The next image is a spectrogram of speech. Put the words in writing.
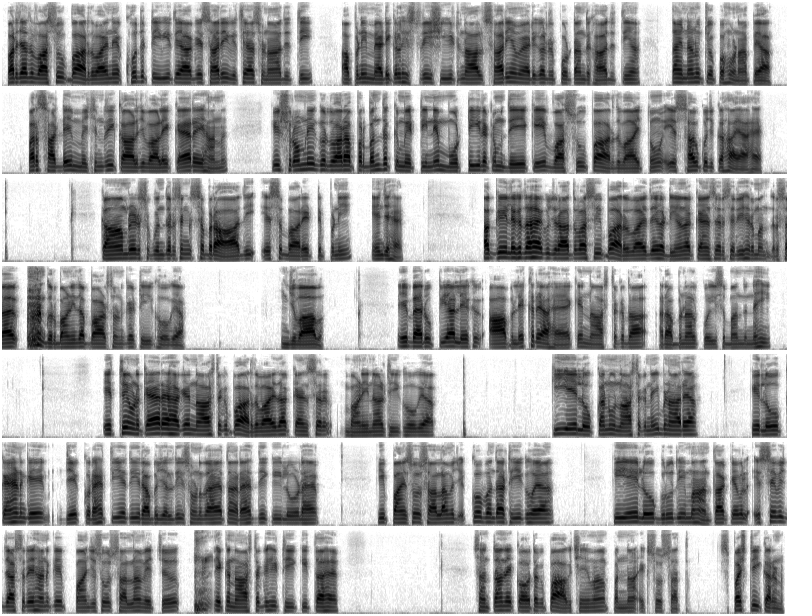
ਪਰ ਜਦ ਵਾਸੂ ਭਾਰਦਵਾਜ ਨੇ ਖੁਦ ਟੀਵੀ ਤੇ ਆ ਕੇ ਸਾਰੀ ਵਿਥਿਆ ਸੁਣਾ ਦਿੱਤੀ, ਆਪਣੀ ਮੈਡੀਕਲ ਹਿਸਟਰੀ ਸ਼ੀਟ ਨਾਲ ਸਾਰੀਆਂ ਮੈਡੀਕਲ ਰਿਪੋਰਟਾਂ ਦਿਖਾ ਦਿੱਤੀਆਂ, ਤਾਂ ਇਹਨਾਂ ਨੂੰ ਚੁੱਪ ਹੋਣਾ ਪਿਆ। ਪਰ ਸਾਡੇ ਮਿਸ਼ਨਰੀ ਕਾਲਜ ਵਾਲੇ ਕਹਿ ਰਹੇ ਹਨ ਕਿ ਸ਼੍ਰੋਮਣੀ ਗੁਰਦੁਆਰਾ ਪ੍ਰਬੰਧਕ ਕਮੇਟੀ ਨੇ ਮੋਟੀ ਰਕਮ ਦੇ ਕੇ ਵਾਸੂ ਭਾਰਦਵਾਜ ਤੋਂ ਇਹ ਸਭ ਕੁਝ ਕਹਾਇਆ ਹੈ। ਕਾਮਰੇਡ ਸੁਖਵਿੰਦਰ ਸਿੰਘ ਸਭਰਾ ਦੀ ਇਸ ਬਾਰੇ ਟਿੱਪਣੀ ਇੰਜ ਹੈ। ਅੱਗੇ ਲਿਖਦਾ ਹੈ, ਗੁਜਰਾਤ ਵਾਸੀ ਭਾਰਦਵਾਜ ਦੇ ਹੱਡੀਆਂ ਦਾ ਕੈਂਸਰ, ਸ੍ਰੀ ਹਰਮੰਦਰ ਸਾਹਿਬ ਗੁਰਬਾਣੀ ਦਾ ਪਾਠ ਸੁਣ ਕੇ ਠੀਕ ਹੋ ਗਿਆ। ਜਵਾਬ, ਇਹ ਬੈਰੂਪੀਆ ਲੇਖਕ ਆਪ ਲਿਖ ਰਿਹਾ ਹੈ ਕਿ ਨਾਸਤਿਕ ਦਾ ਰੱਬ ਨਾਲ ਕੋਈ ਸਬੰਧ ਨਹੀਂ। ਇੱਥੇ ਹੁਣ ਕਹਿ ਰਿਹਾ ਕਿ ਨਾਸਤਿਕ ਭਾਰਦਵਾਜ ਦਾ ਕੈਂਸਰ ਬਾਣੀ ਨਾਲ ਠੀਕ ਹੋ ਗਿਆ। ਕੀ ਇਹ ਲੋਕਾਂ ਨੂੰ ਨਾਸਤਕ ਨਹੀਂ ਬਣਾ ਰਿਹਾ? ਕਿ ਲੋਕ ਕਹਿਣਗੇ, ਜੇ ਕੁਰਹਤੀਏ ਦੀ ਰੱਬ ਜਲਦੀ ਸੁਣਦਾ ਹੈ ਤਾਂ ਰਹਿਤ ਦੀ ਕੀ ਲੋੜ ਹੈ? ਕਿ 500 ਸਾਲਾਂ ਵਿੱਚ ਇੱਕੋ ਬੰਦਾ ਠੀਕ ਹੋਇਆ? ਕਿ ਇਹ ਲੋਕ ਗੁਰੂ ਦੀ ਮਹਾਨਤਾ ਕੇਵਲ ਇਸੇ ਵਿੱਚ ਦੱਸ ਰਹੇ ਹਨ ਕਿ 500 ਸਾਲਾਂ ਵਿੱਚ ਇੱਕ ਨਾਸਤਕ ਹੀ ਠੀਕ ਕੀਤਾ ਹੈ? ਸੰਤਾਂ ਦੇ ਕੌਤਕ ਭਾਗ 6ਵਾਂ ਪੰਨਾ 107 ਸਪਸ਼ਟੀਕਰਨ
